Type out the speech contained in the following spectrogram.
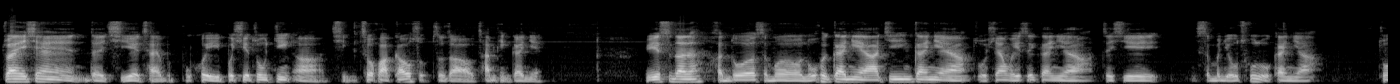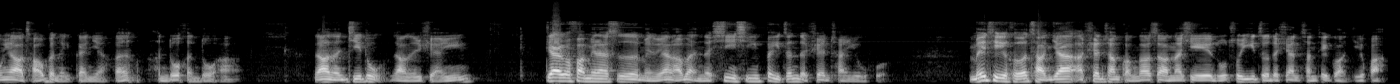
专业线的企业才不会不惜重金啊，请策划高手制造产品概念。于是呢，很多什么芦荟概念啊、基因概念啊、祖先维 C 概念啊，这些什么牛初乳概念啊、中药草本的概念，很很多很多啊。让人激动，让人眩晕。第二个方面呢，是美容院老板的信心倍增的宣传诱惑。媒体和厂家啊，宣传广告上那些如出一辙的宣传推广计划，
